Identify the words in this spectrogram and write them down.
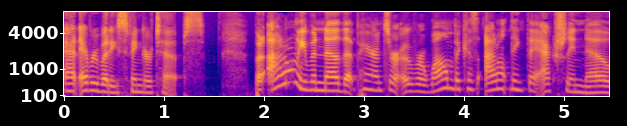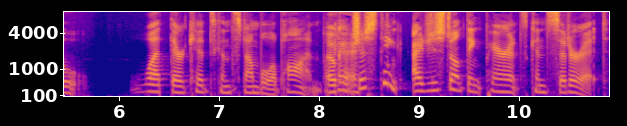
at everybody's fingertips. But I don't even know that parents are overwhelmed because I don't think they actually know what their kids can stumble upon. Like I just think I just don't think parents consider it.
